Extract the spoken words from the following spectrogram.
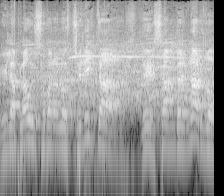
El aplauso para los chinitas de San Bernardo.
